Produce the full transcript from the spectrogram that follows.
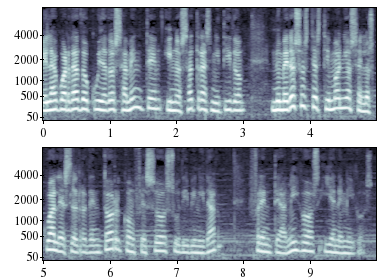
Él ha guardado cuidadosamente y nos ha transmitido numerosos testimonios en los cuales el Redentor confesó su divinidad frente a amigos y enemigos.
